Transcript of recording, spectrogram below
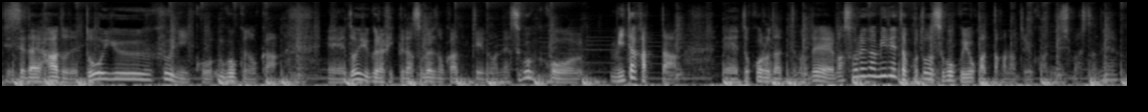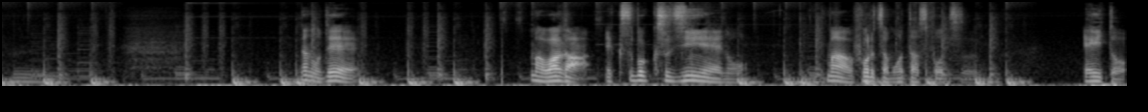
次世代ハードでどういう風にこう動くのか、えー、どういうグラフィックで遊べるのかっていうのはね、すごくこう、見たかった、えー、ところだったので、まあ、それが見れたことはすごく良かったかなという感じしましたね。うん、なので、まあ、我が Xbox 陣営の、まあ、フォルツァモータースポーツ8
